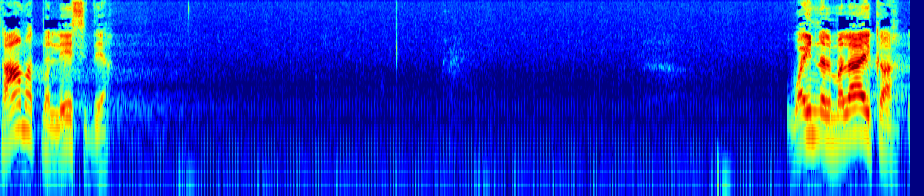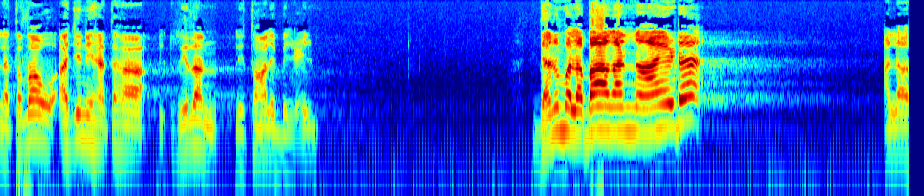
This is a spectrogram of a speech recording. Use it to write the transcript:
තාමත්ම ලේසි දෙයක්. وإن الملائكة لتضع أجنحتها رضا لطالب العلم දැනුම ලබාගන්න අයට අල්ලා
